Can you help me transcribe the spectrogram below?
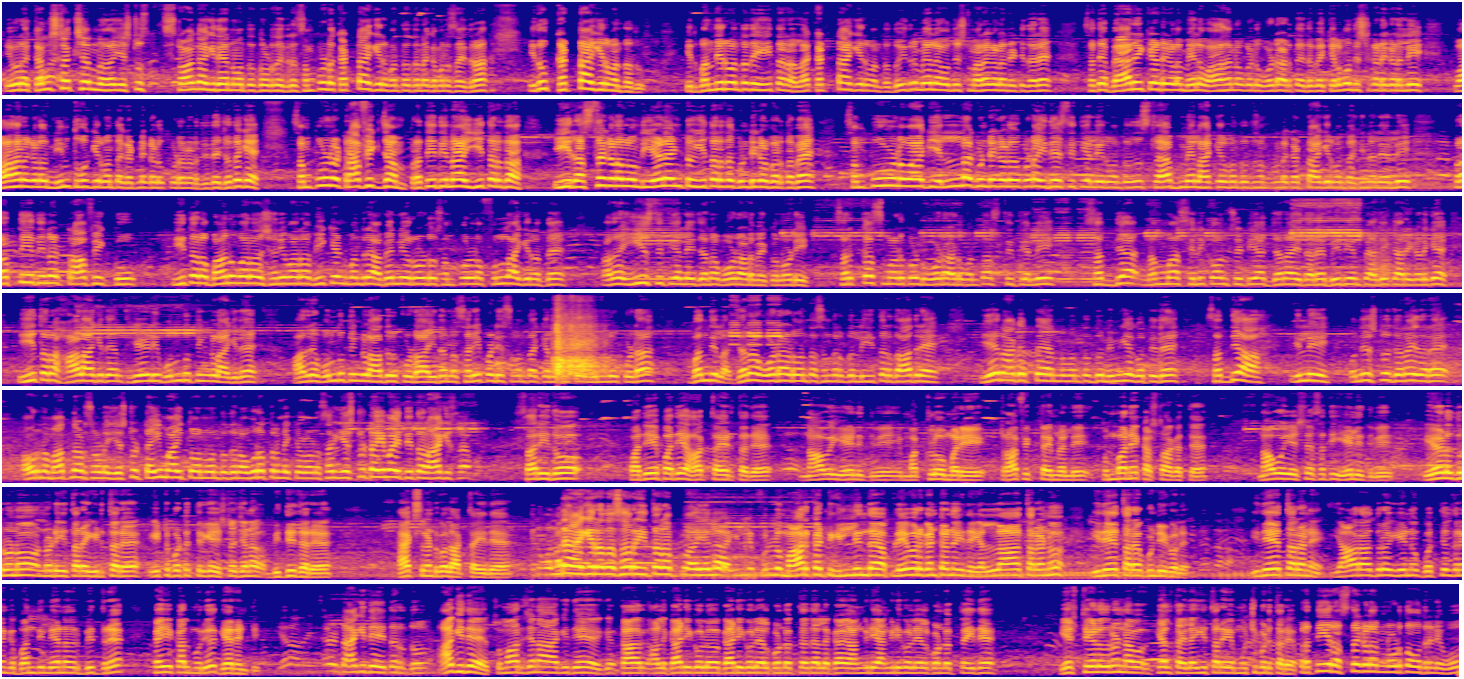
ಇವರ ಕನ್ಸ್ಟ್ರಕ್ಷನ್ ಎಷ್ಟು ಸ್ಟ್ರಾಂಗ್ ಆಗಿದೆ ಅನ್ನುವಂಥದ್ದು ನೋಡ್ತಾ ಇದ್ರೆ ಸಂಪೂರ್ಣ ಕಟ್ಟಾಗಿರುವಂಥದ್ದನ್ನು ಗಮನಿಸ್ತಾ ಇದ್ರ ಇದು ಕಟ್ಟಾಗಿರುವಂಥದ್ದು ಇದು ಬಂದಿರುವಂಥದ್ದು ಈ ಥರ ಅಲ್ಲ, ಕಟ್ಟಾಗಿರುವಂಥದ್ದು. ಇದ್ರ ಮೇಲೆ ಒಂದಿಷ್ಟು ಮರಗಳನ್ನು ಇಟ್ಟಿದ್ದಾರೆ. ಸದ್ಯ ಬ್ಯಾರಿಕೇಡ್ಗಳ ಮೇಲೆ ವಾಹನಗಳು ಓಡಾಡ್ತಾ ಇದ್ದಾವೆ. ಕೆಲವೊಂದಿಷ್ಟು ಕಡೆಗಳಲ್ಲಿ ವಾಹನಗಳು ನಿಂತು ಹೋಗಿರುವಂಥ ಘಟನೆಗಳು ಕೂಡ ನಡೆದಿದೆ. ಜೊತೆಗೆ ಸಂಪೂರ್ಣ ಟ್ರಾಫಿಕ್ ಜಾಮ್ ಪ್ರತಿದಿನ ಈ ಥರದ ಈ ರಸ್ತೆಗಳಲ್ಲಿ ಒಂದು ಏಳೆಂಟು ಈ ಥರದ ಗುಂಡಿಗಳು ಬರ್ತವೆ. ಸಂಪೂರ್ಣವಾಗಿ ಎಲ್ಲ ಗುಂಡಿಗಳು ಕೂಡ ಇದೇ ಸ್ಥಿತಿಯಲ್ಲಿ ಇರುವಂಥದ್ದು. ಸ್ಲ್ಯಾಬ್ ಮೇಲೆ ಹಾಕಿರುವಂಥದ್ದು, ಸಂಪೂರ್ಣ ಕಟ್ಟಾಗಿರುವಂಥ ಹಿನ್ನೆಲೆಯಲ್ಲಿ ಪ್ರತಿದಿನ ಟ್ರಾಫಿಕ್ಕು ಈ ಥರ ಭಾನುವಾರ, ಶನಿವಾರ ವೀಕೆಂಡ್ ಬಂದರೆ ಅವೆನ್ಯೂ ರೋಡು ಸಂಪೂರ್ಣ ಫುಲ್ ಆಗಿರುತ್ತೆ. ಆದರೆ ಈ ಸ್ಥಿತಿಯಲ್ಲಿ ಜನ ಓಡಾಡಬೇಕು. ನೋಡಿ ಸರ್ಕಸ್ ಮಾಡಿಕೊಂಡು ಓಡಾಡುವಂಥ ಸ್ಥಿತಿಯಲ್ಲಿ ಸದ್ಯ ನಮ್ಮ ಸಿಲಿಕಾನ್ ಸಿಟಿಯ ಜನ ಇದ್ದಾರೆ. ಬಿ ಬಿ ಎಂ ಅಧಿಕಾರಿಗಳಿಗೆ ಈ ಥರ ಹಾಳಾಗಿದೆ ಅಂತ ಹೇಳಿ ಒಂದು ತಿಂಗಳಾಗಿದೆ. ಆದರೆ ಒಂದು ತಿಂಗಳಾದರೂ ಕೂಡ ಇದನ್ನು ಸರಿಪಡಿಸುವಂಥ ಕೆಲಸಕ್ಕೆ ಇನ್ನೂ ಕೂಡ ಬಂದಿಲ್ಲ. ಜನ ಓಡಾಡುವಂಥ ಸಂದರ್ಭದಲ್ಲಿ ಈ ಥರದ್ದಾದರೆ ಏನಾಗುತ್ತೆ ಅನ್ನುವಂಥದ್ದು ನಿಮಗೆ ಗೊತ್ತಿದೆ. ಸದ್ಯ ಇಲ್ಲಿ ಒಂದಿಷ್ಟು ಜನ ಇದ್ದಾರೆ. ಅವ್ರನ್ನ ಮಾತನಾಡಿಸೋಣ ಎಷ್ಟು ಟೈಮ್ ಆಯಿತು ಅನ್ನುವಂಥದ್ದನ್ನು ಅವ್ರ ಹತ್ರನೇ ಕೇಳೋಣ. ಸರ್ ಎಷ್ಟು ಟೈಮ್ ಆಯ್ತು ಈ ಥರ ಆಗಿ ಸರ್ ಸರ್ ಇದು ಪದೇ ಪದೇ ಆಗ್ತಾ ಇರ್ತದೆ. ನಾವು ಹೇಳಿದ್ವಿ ಈ ಮಕ್ಕಳು ಮರಿ ಟ್ರಾಫಿಕ್ ಟೈಮ್ನಲ್ಲಿ ತುಂಬಾ ಕಷ್ಟ ಆಗುತ್ತೆ. ನಾವು ಎಷ್ಟೇ ಸತಿ ಹೇಳಿದ್ವಿ ಹೇಳಿದ್ರೂ ನೋಡಿ ಈ ಥರ ಇಡ್ತಾರೆ ಇಟ್ಬಿಟ್ಟು ತಿರುಗಿ ಎಷ್ಟೋ ಜನ ಬಿದ್ದಿದ್ದಾರೆ ಆಕ್ಸಿಡೆಂಟ್ಗಳು ಆಗ್ತಾ ಇದೆ. ಇದು ಒಂದೇ ಆಗಿರೋದು ಸರ್ ಈ ಥರ ಎಲ್ಲ ಇಲ್ಲಿ ಫುಲ್ಲು ಮಾರ್ಕೆಟ್ ಇಲ್ಲಿಂದ ಫ್ಲೇವರ್ ಗಂಟನೂ ಇದೆ ಎಲ್ಲ ಥರನೂ ಇದೇ ಥರ ಗುಂಡಿಗಳು ಇದೇ ಥರನೇ ಯಾರಾದರೂ ಏನು ಗೊತ್ತಿಲ್ಲದಂಗೆ ಬಂದಿಲ್ಲ ಏನಾದರೂ ಬಿದ್ದರೆ ಕೈ ಕಾಲು ಮುರಿಯೋದು ಗ್ಯಾರಂಟಿ. ಏನಾದರೂ ಇನ್ಸಿಡೆಂಟ್ ಆಗಿದೆ ಈ ಥರದ್ದು? ಆಗಿದೆ. ಸುಮಾರು ಜನ ಆಗಿದೆ. ಕಾರ್ ಅಲ್ಲಿ ಗಾಡಿಗಳು ಗಾಡಿಗಳು ಎಳ್ಕೊಂಡು ಹೋಗ್ತಾ ಇದೆ. ಅಲ್ಲ ಗಾ ಅಂಗಡಿ ಅಂಗಡಿಗಳು ಎಳ್ಕೊಂಡು ಹೋಗ್ತಾ ಇದೆ. ಎಷ್ಟು ಹೇಳಿದ್ರು ನಾವು ಕೇಳ್ತಾ ಇಲ್ಲ. ಈ ಥರ ಮುಚ್ಚಿಬಿಡ್ತಾರೆ. ಪ್ರತಿ ರಸ್ತೆಗಳನ್ನು ನೋಡ್ತಾ ಹೋದ್ರೆ ನೀವು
